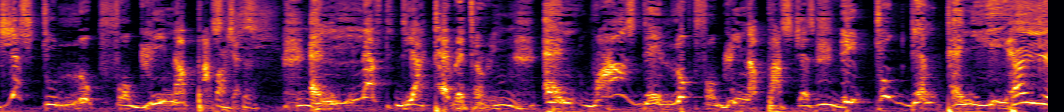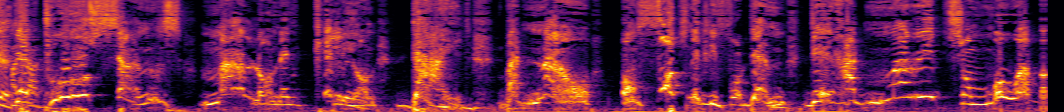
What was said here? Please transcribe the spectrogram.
just to look for greener pastures mm. and left their territory. Mm. And once they looked for greener pastures, mm. it took them 10 years. 10 years. The two sons, Mahlon and Chilion, died. But now, unfortunately for them, they had married some Moab,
